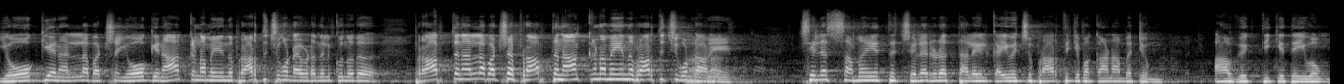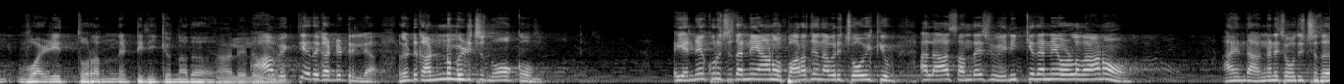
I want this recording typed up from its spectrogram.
യോഗ്യനല്ല പക്ഷെ യോഗ്യനാക്കണമേ എന്ന് പ്രാർത്ഥിച്ചുകൊണ്ടാണ് ഇവിടെ നിൽക്കുന്നത്. പ്രാപ്തനല്ല പക്ഷെ പ്രാപ്തനാക്കണമേ എന്ന് പ്രാർത്ഥിച്ചുകൊണ്ടാണ്. ചില സമയത്ത് ചിലരുടെ തലയിൽ കൈവച്ച് പ്രാർത്ഥിക്കുമ്പോൾ കാണാൻ പറ്റും ആ വ്യക്തിക്ക് ദൈവം വഴി തുറന്നിട്ടിരിക്കുന്നത്. ആ വ്യക്തി അത് കണ്ടിട്ടില്ല. എന്നിട്ട് കണ്ണും വിഴിച്ച് നോക്കും. എന്നെ കുറിച്ച് തന്നെയാണോ പറഞ്ഞെന്ന് അവർ ചോദിക്കും. അല്ല ആ സന്ദേശം എനിക്ക് തന്നെ ഉള്ളതാണോ? അതെന്താ അങ്ങനെ ചോദിച്ചത്?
